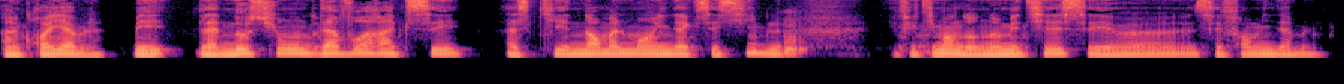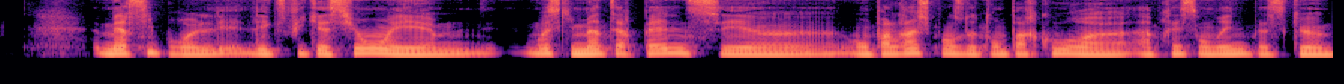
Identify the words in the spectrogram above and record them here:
incroyable. Mais la notion d'avoir accès à ce qui est normalement inaccessible, mm. effectivement, dans nos métiers, c'est euh, formidable. Merci pour l'explication. Et euh, moi, ce qui m'interpelle, c'est. on parlera, je pense, de ton parcours après, Sandrine, parce que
